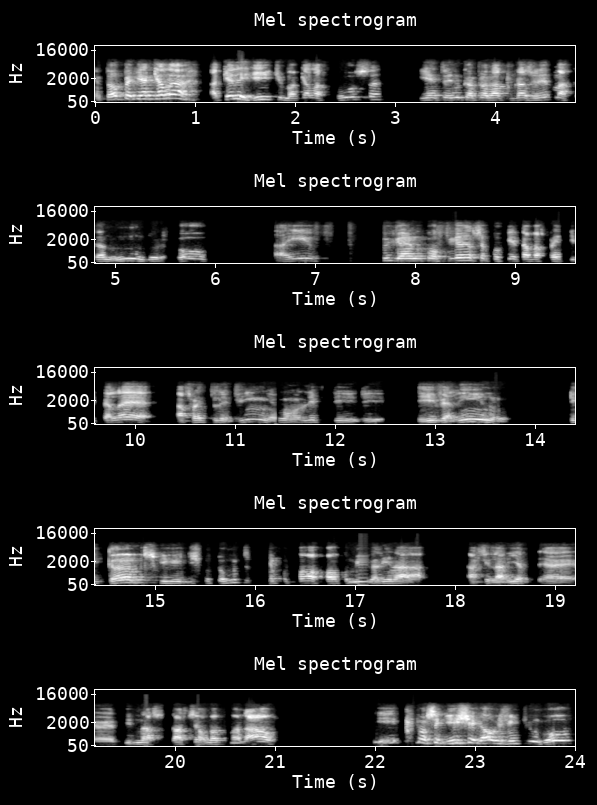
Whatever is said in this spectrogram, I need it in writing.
Então eu peguei aquela, aquele ritmo, aquela força e entrei no Campeonato Brasileiro marcando um, dois gols. Aí fui ganhando confiança porque estava à frente de Pelé, à frente de Levinha, com o livro de, de, de, Rivelino, de Campos, que disputou muito tempo pau a pau comigo ali na artilharia é, de, na Nacional de Manaus. E consegui chegar aos 21 gols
